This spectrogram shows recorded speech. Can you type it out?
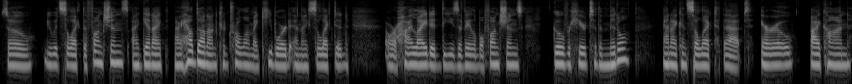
So you would select the functions. Again, I, I held down on control on my keyboard and I selected or highlighted these available functions. Go over here to the middle and I can select that arrow icon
